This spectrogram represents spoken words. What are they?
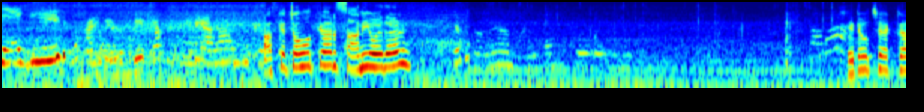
Daddy. আজকে চমৎকার সানি ওয়েদার এটা হচ্ছে একটা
